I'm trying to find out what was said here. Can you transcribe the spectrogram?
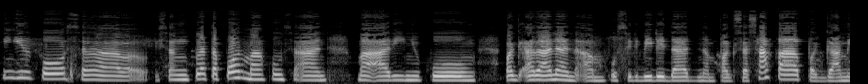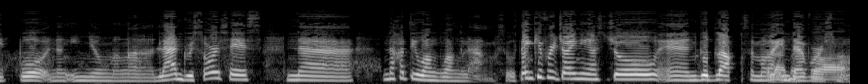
hinggil po sa isang plataforma kung saan maaari nyo pong pag-aralan ang posibilidad ng pagsasaka, paggamit po ng inyong mga land resources na nakatiwangwang lang. So, thank you for joining us, Joe, and good luck sa mga Salamat endeavors po. mo.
